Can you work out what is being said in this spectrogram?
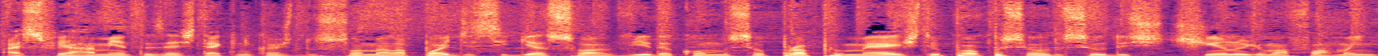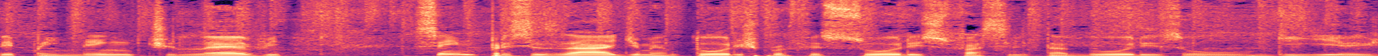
as ferramentas e as técnicas do Soma, ela pode seguir a sua vida como seu próprio mestre, o próprio senhor do seu destino, de uma forma independente, leve, sem precisar de mentores, professores, facilitadores ou guias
